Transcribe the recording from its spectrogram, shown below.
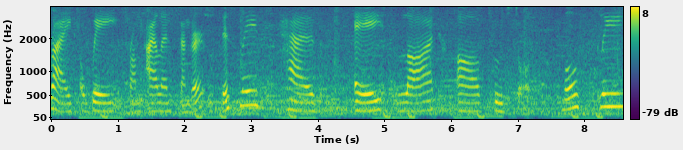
10 minute ride away from island center. This place has a lot of food stalls, mostly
